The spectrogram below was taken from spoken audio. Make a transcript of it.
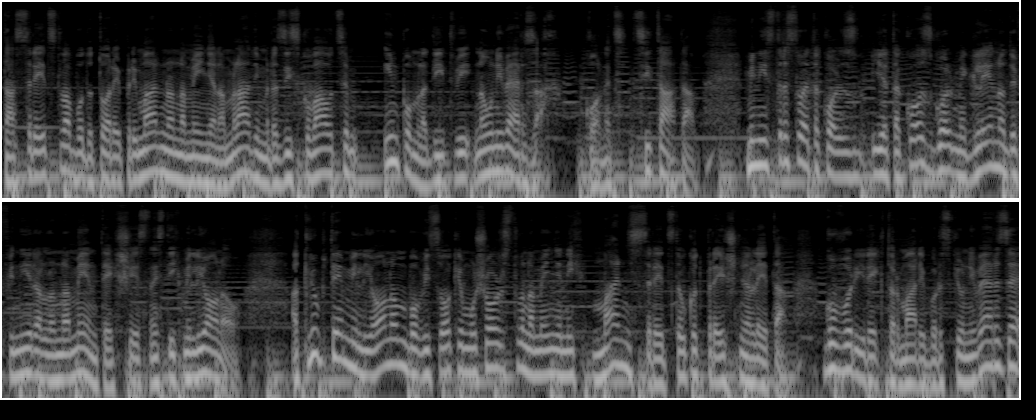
Ta sredstva bodo torej primarno namenjena mladim raziskovalcem in pomladitvi na univerzah. Konec citata. Ministrstvo je tako, je tako zgolj megleno definiralo namen teh 16 milijonov. A kljub tem milijonom bo visokemu šolstvu namenjenih manj sredstev kot prejšnja leta, govori rektor Mariborske univerze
